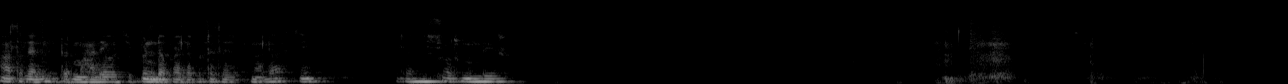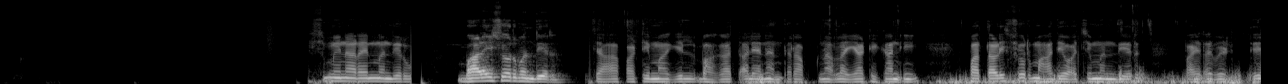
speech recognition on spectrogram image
आत आल्यानंतर महादेवाची पिंड पाहायला भेटत आहे आपणाला. अशी रामेश्वर मंदिर. लक्ष्मीनारायण मंदिर. बाळेश्वर मंदिर. च्या पाठीमागील भागात आल्यानंतर आपणाला या ठिकाणी पाताळेश्वर महादेवाचे मंदिर पाहायला भेटते.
